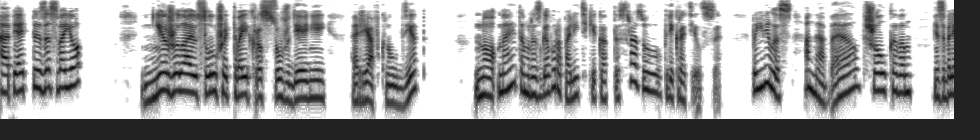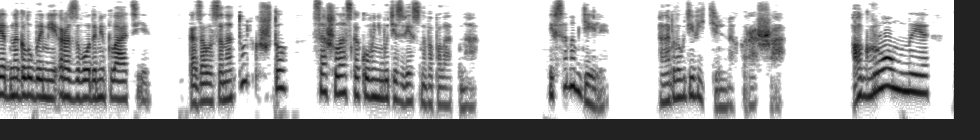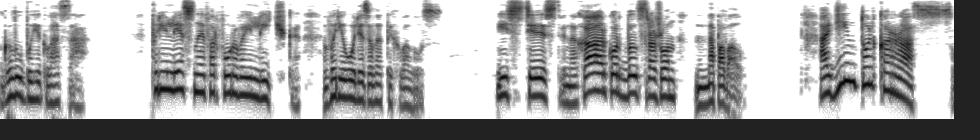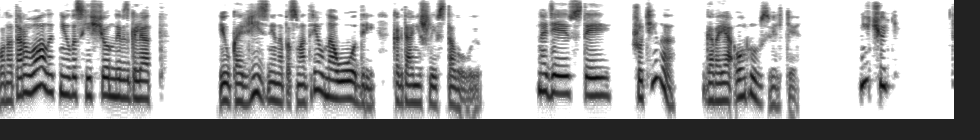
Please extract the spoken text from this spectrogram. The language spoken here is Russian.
Опять ты за свое? Не желаю слушать твоих рассуждений, — рявкнул дед. Но на этом разговор о политике как-то сразу прекратился. Появилась Аннабелл в шелковом с бледно-голубыми разводами платье. Казалось, она только что сошла с какого-нибудь известного полотна. И в самом деле она была удивительно хороша. Огромные голубые глаза, прелестная фарфоровая личка в ореоле золотых волос. Естественно, Харкорт был сражен на повал. Один только раз он оторвал от нее восхищенный взгляд и укоризненно посмотрел на Одри, когда они шли в столовую. — Надеюсь, ты шутила, говоря о Рузвельте? — Ничуть.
